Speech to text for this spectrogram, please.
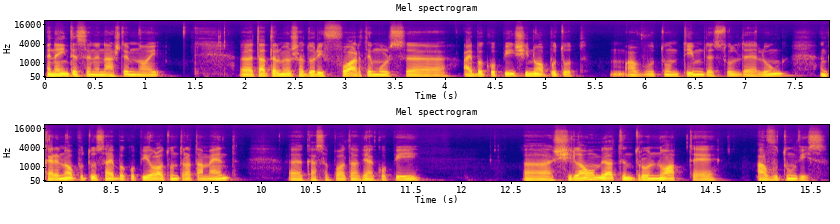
înainte să ne naștem noi. Uh, tatăl meu și-a dorit foarte mult să aibă copii și nu a putut. A avut un timp destul de lung în care nu a putut să aibă copii, a luat un tratament ca să poată avea copii Uh, și la un moment dat, într-o noapte, a avut un vis.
